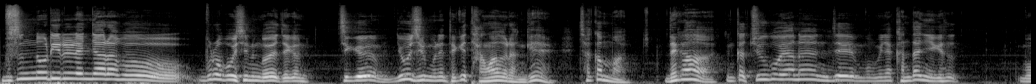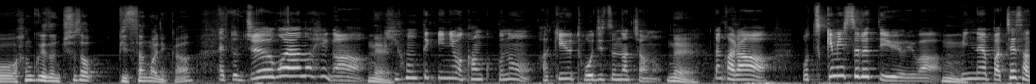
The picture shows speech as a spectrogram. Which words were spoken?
무슨 놀이를 했냐라고 물어보시는 거예요. 제가 지금 요 질문에 되게 당황을 한 게 잠깐만 내가 그러니까 주고야는 이제 뭐 그냥 간단히 얘기해서 뭐 한국에선 추석 비슷한 거니까 えっと、十五夜の日がね、基本的には韓国の秋湯当日になっちゃうの。 네 だから、 お月見するっていうよりは、うん。みんなやっぱチェサ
